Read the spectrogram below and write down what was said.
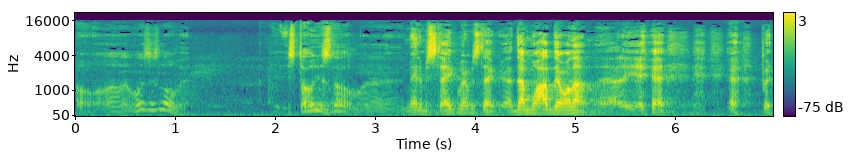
Oh, uh, what's his lover? It's Torah is no. Uh, made a mistake, made a mistake. Adam Mu'ad De'olam. But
